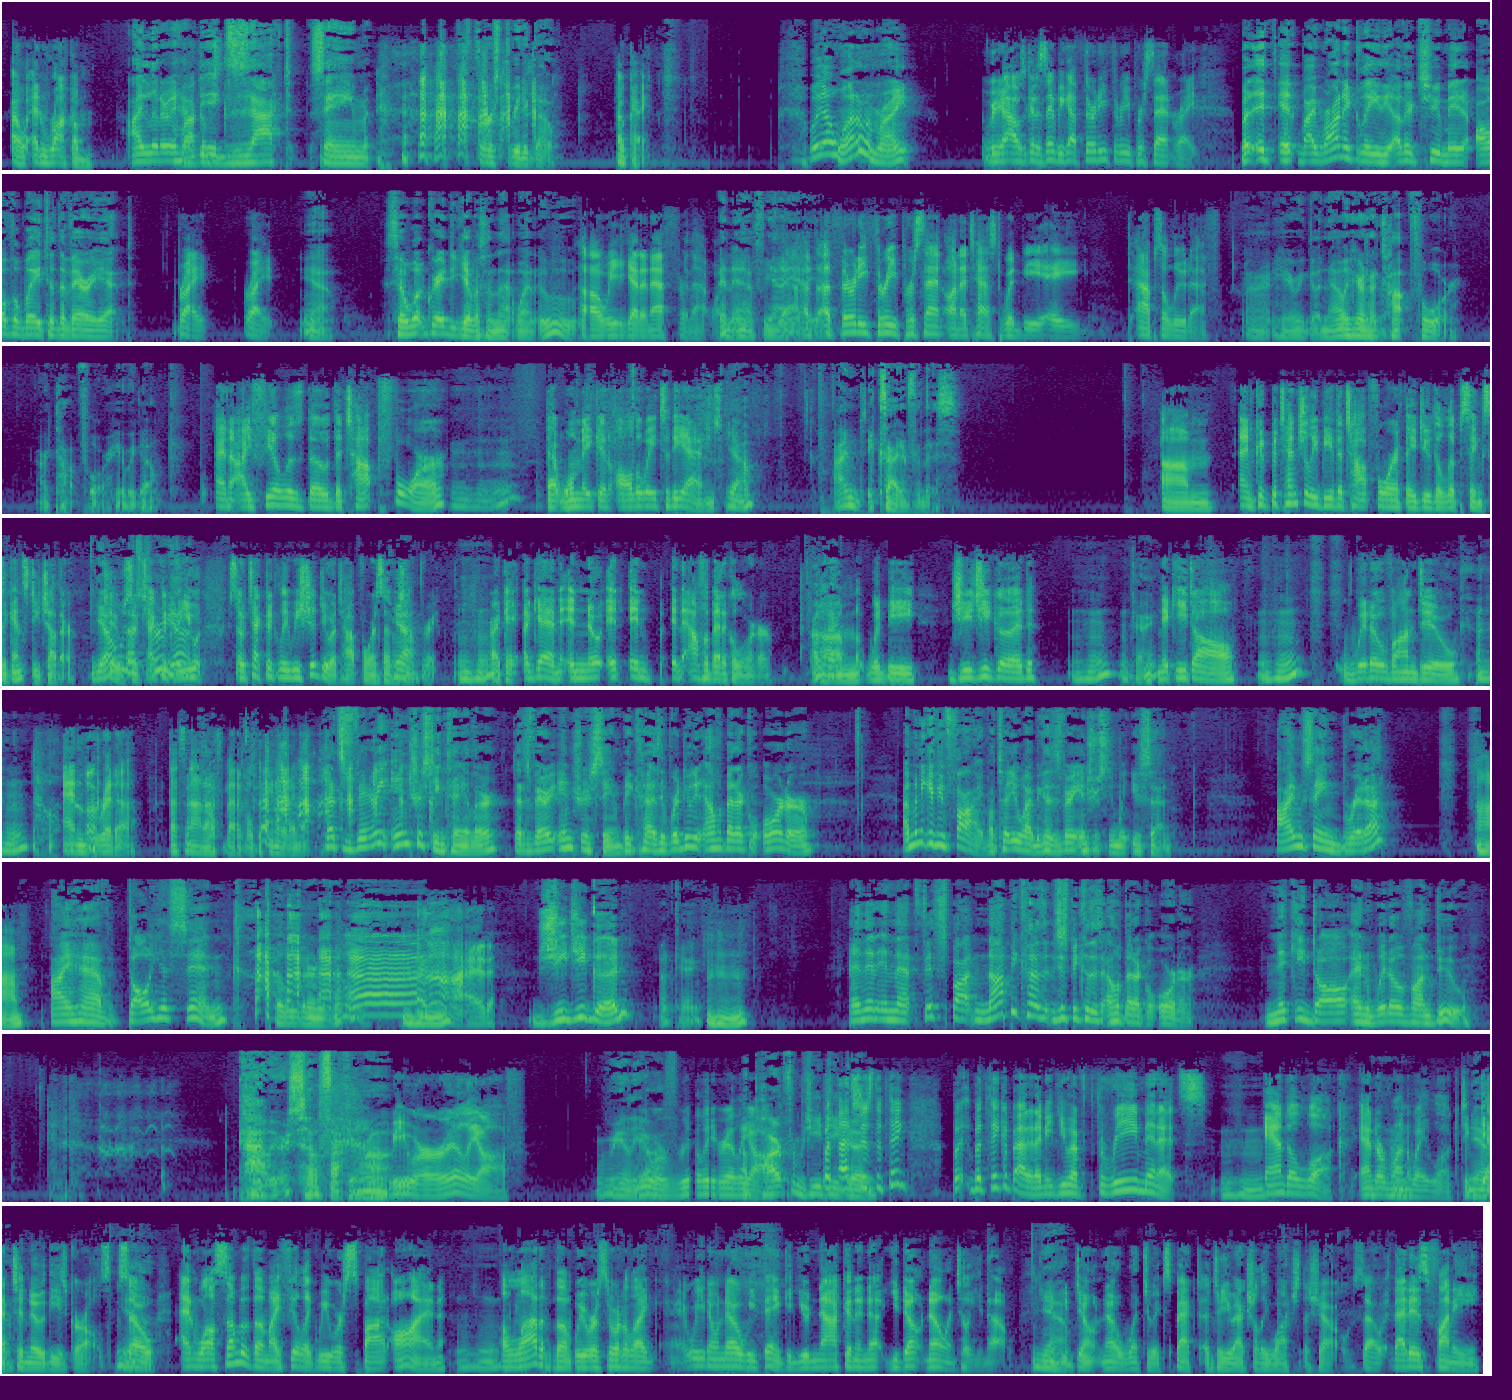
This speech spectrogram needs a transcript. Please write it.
Oh, and Rock M. I literally have the exact same first three to go. Okay. We got one of them right, We, I was gonna say we got thirty three percent right. but it, it ironically the other two made it all the way to the very end. Right. right. Yeah. So what grade do you give us on that one? Ooh, Oh, we get an F for that one. an F. Yeah, yeah, yeah. a- yeah. a thirty-three percent on a test would be a absolute F. All right, here we go. Now here's our top four. Our top four. Here we go. And I feel as though the top 4 Mm-hmm. that will make it all the way to the end Yeah, I'm excited for this. um, and could potentially be the top four if they do the lip syncs against each other. Yeah, too. so that's true, technically, yeah. you so technically we should do a top four instead of Yeah. top 3 Okay, again in no in in, in alphabetical order. Okay. Um, would be Gigi Goode, Okay. Nicky Doll, Mm-hmm. Widow Von'Du, and Brita. That's not alphabetical, but you know what I mean. That's very interesting, Taylor. That's very interesting because if we're doing alphabetical order, I'm going to give you five. I'll tell you why because it's very interesting what you said. I'm saying Brita. Uh huh. I have Dahlia Sin, believe it or not. God. Gigi Goode. Okay. Mm-hmm. And then in that fifth spot, not because just because it's alphabetical order, Nicky Doll and Widow Von'Du. God, we were so fucking wrong. We were really off. really off. We were off. really, really off. Apart from Gigi but that's Good. just the thing. But but think about it. I mean, you have three minutes and a look and a runway look to Mm-hmm. Yeah. get to know these girls. So, and while some of them I feel like we were spot on, Mm-hmm. a lot of them we were sort of like eh, we don't know. We think, and you're not going to know. You don't know until you know. Yeah. And you don't know what to expect until you actually watch the show. So that is funny.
